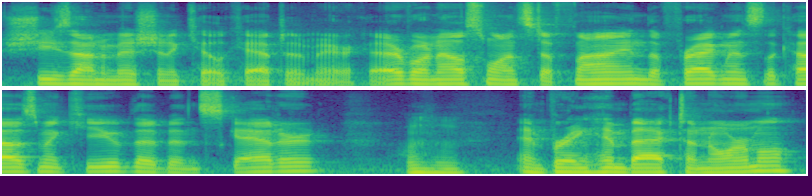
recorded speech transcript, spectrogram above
She's on a mission to kill Captain America. Everyone else wants to find the fragments of the cosmic cube that have been scattered and bring him back to normal.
